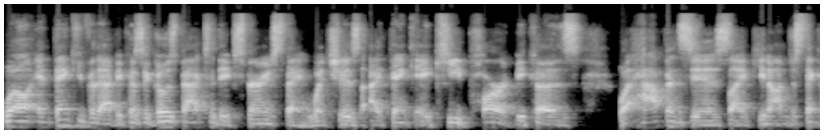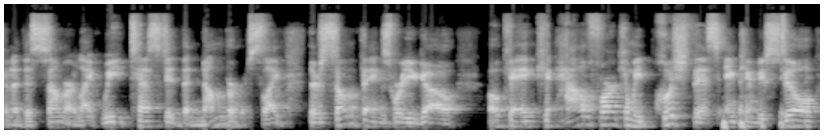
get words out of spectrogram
Well, and thank you for that because it goes back to the experience thing, which is, I think, a key part because what happens is like, you know, I'm just thinking of this summer, like we tested the numbers. Like there's some things where you go, okay, can, how far can we push this and can we still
